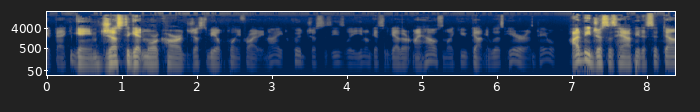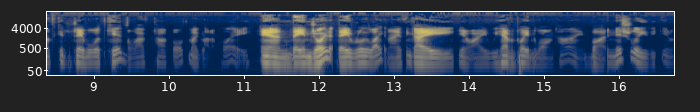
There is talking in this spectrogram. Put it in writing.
get back game just to get more cards, just to be able to play Friday night. Could just as easily, you know, get together at my house and like you've got me listed here at the table. I'd be just as happy to sit down at the kitchen table with the kids. I've taught both my how to play, and they enjoyed it. They really liked it. And I think I, you know, I we haven't played in a long time, but initially, you know,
